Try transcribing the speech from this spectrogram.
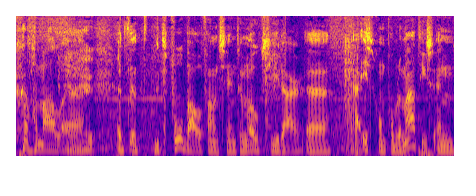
allemaal uh, het, het, het, volbouwen van het centrum ook zie je daar uh, ja, is gewoon problematisch. En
